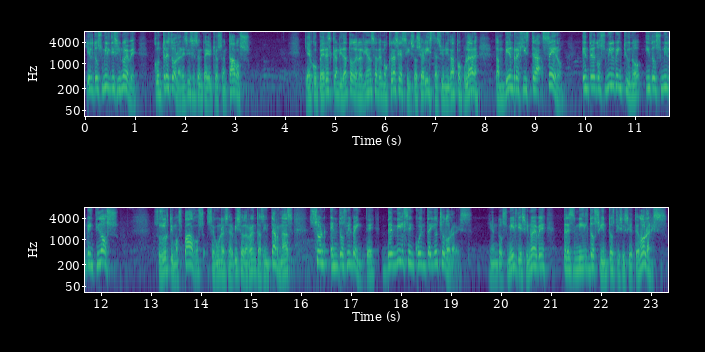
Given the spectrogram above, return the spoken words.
y el 2019, con 3 dólares y 68 centavos. Yacu Pérez, candidato de la Alianza Democracias y Socialistas y Unidad Popular, también registra cero entre 2021 y 2022. Sus últimos pagos, según el Servicio de Rentas Internas, son en 2020 de 1.058 dólares y en 2019 3.217 dólares.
